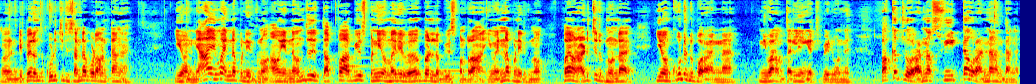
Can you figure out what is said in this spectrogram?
ரெண்டு பேர் வந்து குடிச்சிட்டு சண்டை போட வந்துட்டாங்க. இவன் நியாயமா என்ன பண்ணிருக்கணும்? அவன் என்னை வந்து தப்பா அபியூஸ் பண்ணி ஒரு மாதிரி வேர்பல் அபியூஸ் பண்றான். இவன் என்ன பண்ணிருக்கணும்? போய் அவன் அடிச்சிருக்கணும்ல? இவன் கூட்டுட்டு போறான் என்ன? நீ வா நம்ம தள்ளி எங்கேயாச்சும் போயிடுவோன்னு. பக்கத்துல ஒரு அண்ணா ஸ்வீட்டா ஒரு அண்ணா இருந்தாங்க.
